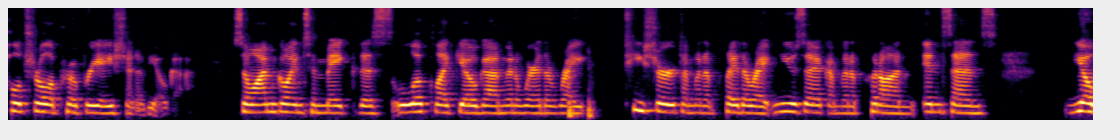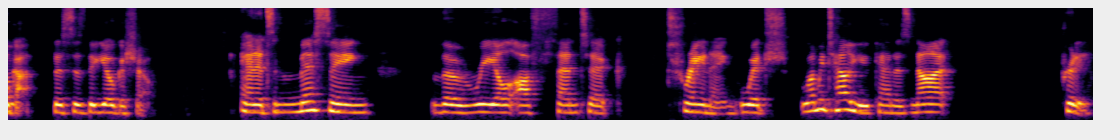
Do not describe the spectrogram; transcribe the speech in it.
cultural appropriation of yoga. So I'm going to make this look like yoga. I'm going to wear the right t shirt. I'm going to play the right music. I'm going to put on incense. Yoga. This is the yoga show. And it's missing the real, authentic training, which let me tell you, Ken, is not pretty.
